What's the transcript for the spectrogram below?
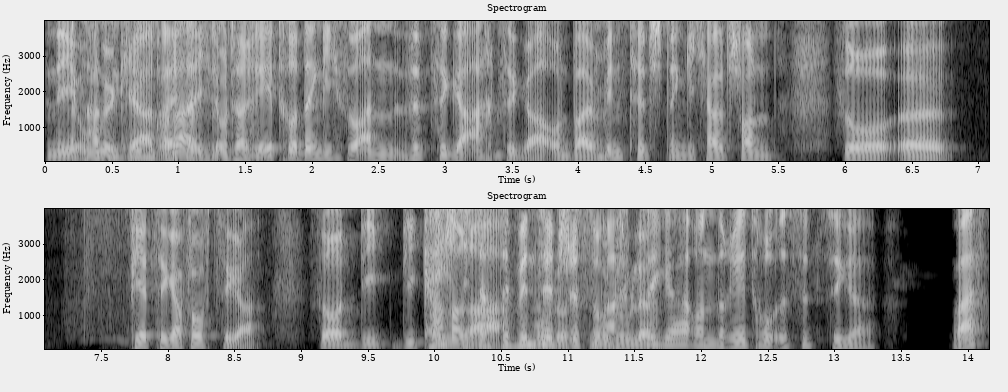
Nee, Also umgekehrt, oder? Ich, unter. Retro denke ich so an 70er, 80er und bei Vintage denke ich halt schon so äh, 40er, 50er. So die die Kamera. echt? Ich dachte, Vintage Modus- ist so Module. 80er und Retro ist 70er. Was?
